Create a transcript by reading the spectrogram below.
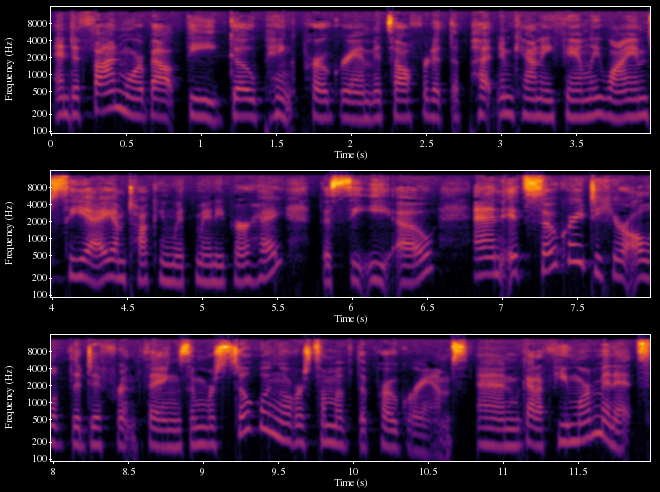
And to find more about the Go Pink program, it's offered at the Putnam County Family YMCA. I'm CA. I'm talking with Mandy Perhay, the CEO. And it's so great to hear all of the different things. And we're still going over some of the programs. And we've got a few more minutes.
